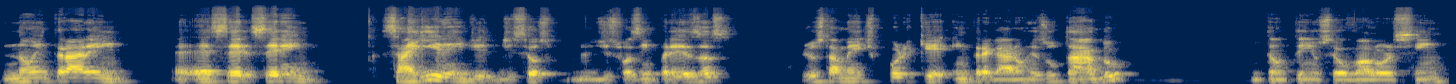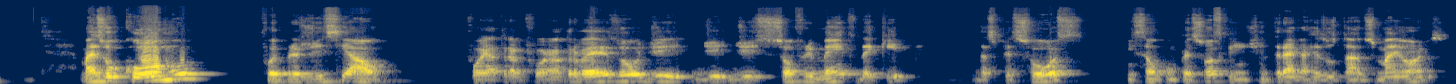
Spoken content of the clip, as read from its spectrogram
não entrarem é, é, ser, serem saírem de, de, seus, de suas empresas justamente porque entregaram resultado, então tem o seu valor sim, mas o como foi prejudicial. Foi atra, foram através ou de, de, de sofrimento da equipe, das pessoas, e são com pessoas que a gente entrega resultados maiores,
